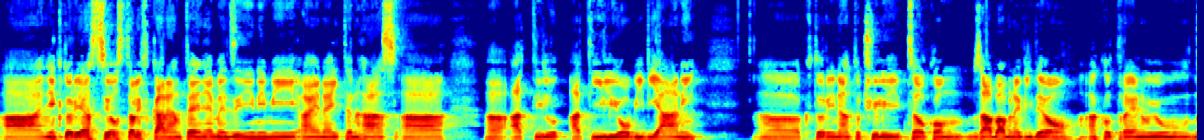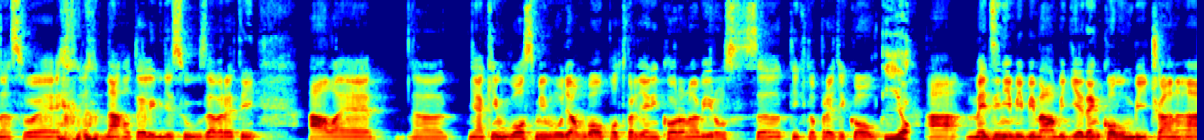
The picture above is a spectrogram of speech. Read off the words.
A niektorí asi ostali v karanténe, medzi inými aj Nathan Haas a Attil, Attilio Viviani, ktorí natočili celkom zábavné video, ako trénujú na svoje na hotely, kde sú uzavretí ale e, nejakým 8 ľuďom bol potvrdený koronavírus z týchto pretekov jo. a medzi nimi by mal byť jeden Kolumbíčan a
